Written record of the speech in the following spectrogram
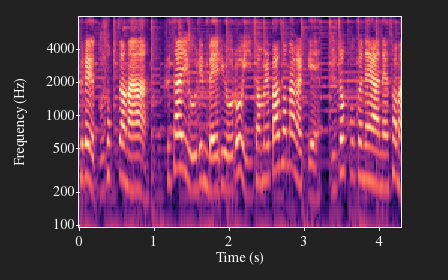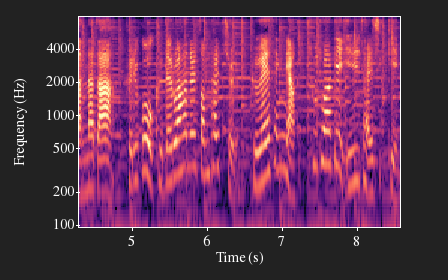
그래 무섭잖아. 그 사이 우린 메리오로 이 섬을 빠져나갈게. 유적 부근의 안에서 만나자. 그리고 그대로 하늘섬 탈출. 그의 생략. 소소하게 일 잘 시킴.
